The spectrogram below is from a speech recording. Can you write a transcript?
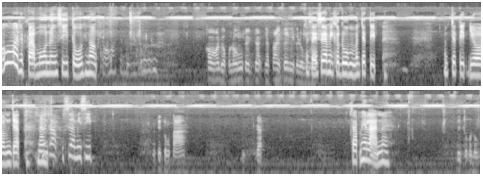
โอ้ยได้ปลาหมูหนึ่งสี่ตัวพี่น้องเขาบอกว่าดกกระดงจะจะจะใส่เส้นมีกระดุมจะใส่เสื้อมีกระดุมมันจะติด มันจะติดโยมนจะนั่นแล้วก็เสื้อมีซิปมันติดตรงตาแกะจับให้หลานหน่อยติดตรงกระดุม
